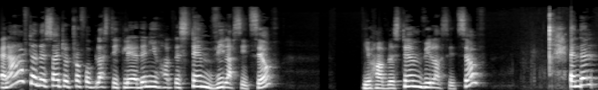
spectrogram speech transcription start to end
And after the cytotrophoblastic layer, then you have the stem villus itself. You have the stem villus itself. And then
